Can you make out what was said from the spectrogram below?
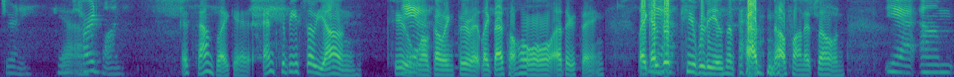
journey. Yeah. Hard one. It sounds like it. And to be so young, too, yeah. while going through it. Like, that's a whole other thing. Like, yeah. as if puberty isn't bad enough on its own. Yeah, um,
